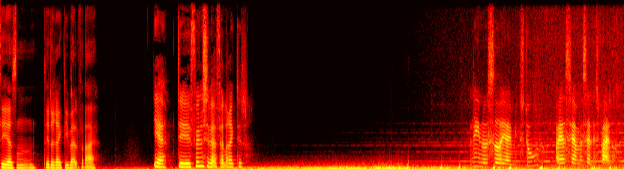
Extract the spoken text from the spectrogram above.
Det er sådan, det er det rigtige valg for dig? Ja, det føles i hvert fald rigtigt. Lige nu sidder jeg i min stue, og jeg ser mig selv i spejlet.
